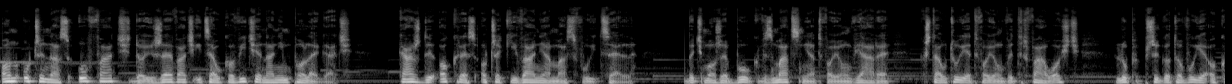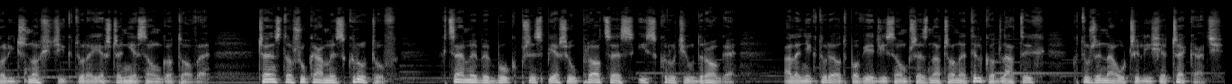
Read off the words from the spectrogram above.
On uczy nas ufać, dojrzewać i całkowicie na nim polegać. Każdy okres oczekiwania ma swój cel. Być może Bóg wzmacnia Twoją wiarę, kształtuje Twoją wytrwałość lub przygotowuje okoliczności, które jeszcze nie są gotowe. Często szukamy skrótów. Chcemy, by Bóg przyspieszył proces i skrócił drogę, ale niektóre odpowiedzi są przeznaczone tylko dla tych, którzy nauczyli się czekać.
